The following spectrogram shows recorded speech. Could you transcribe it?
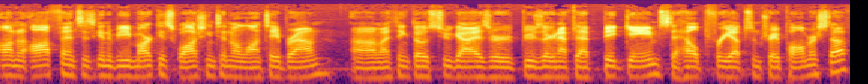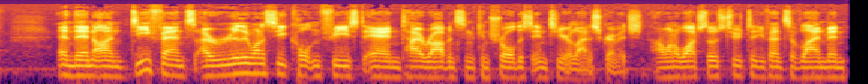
on an offense is going to be Marcus Washington and Alante Brown. Um, I think those two guys are dudes that are going to have to have big games to help free up some Trey Palmer stuff. And then on defense, I really want to see Colton Feist and Ty Robinson control this interior line of scrimmage. I want to watch those two defensive linemen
